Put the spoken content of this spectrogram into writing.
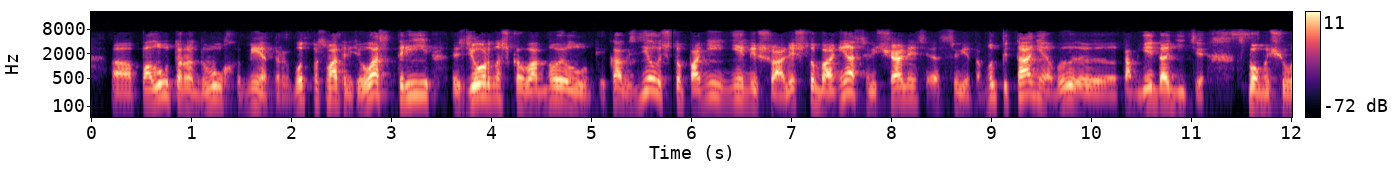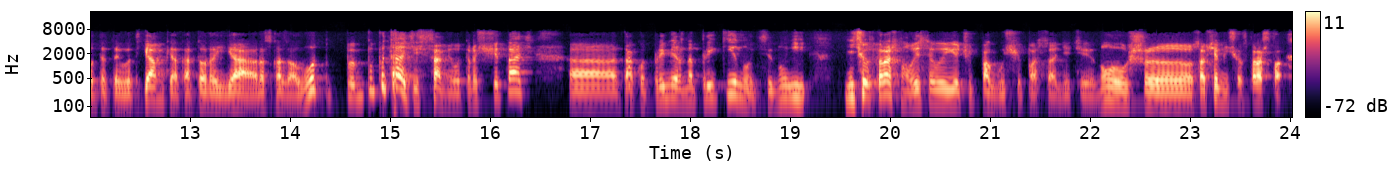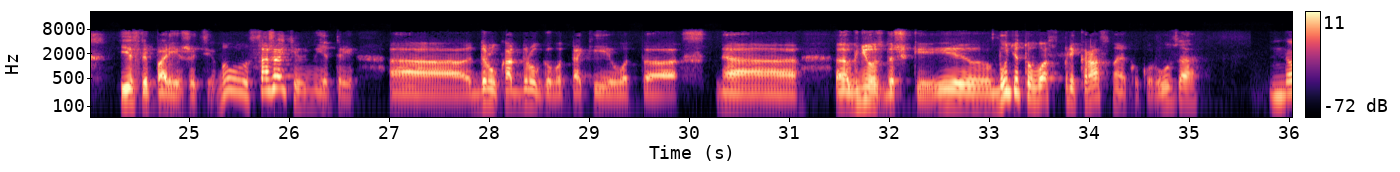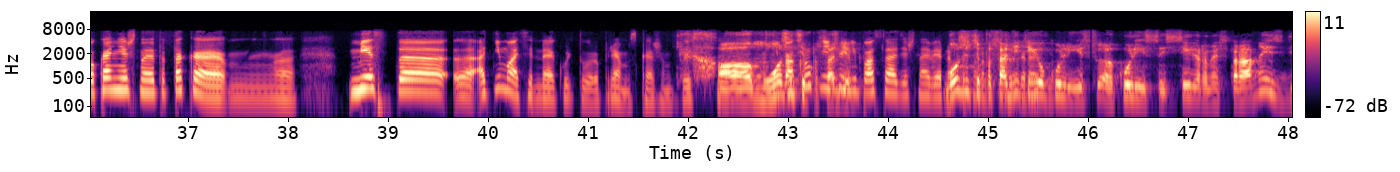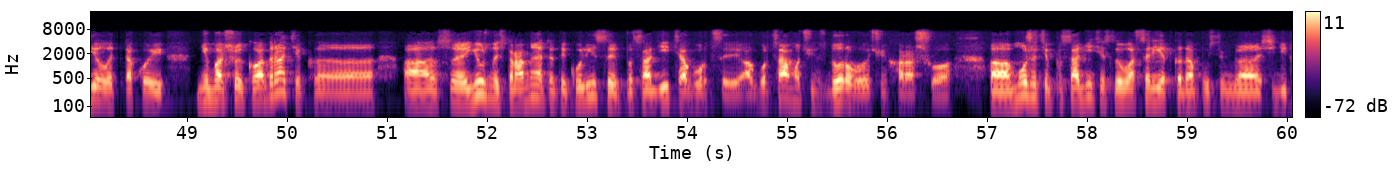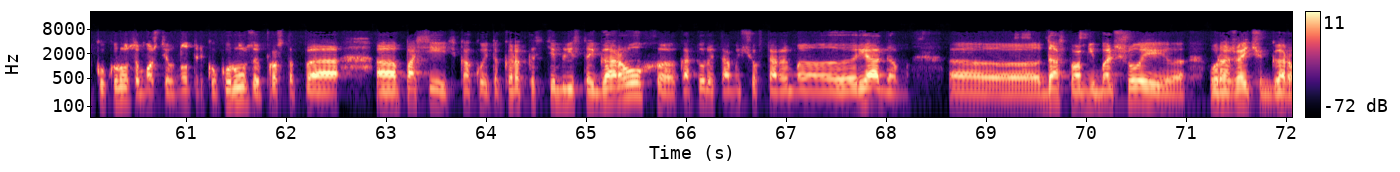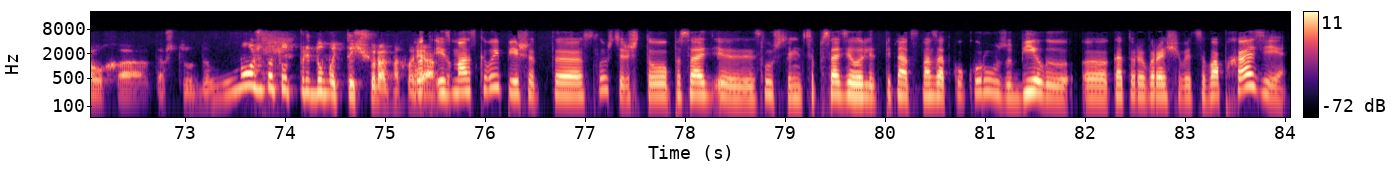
полутора-двух метров. Вот посмотрите, у вас три зернышка в одной лунке. Как сделать, чтобы они не мешались, чтобы они освещались э, светом? Ну, питание вы э, там ей дадите с помощью вот этой вот ямки, о которой я рассказал. Вот попытайтесь сами вот рассчитать, э, так вот примерно прикинуть. Ну, ничего страшного, если вы ее чуть погуще посадите. Ну, уж совсем ничего страшного, если порежете. Ну, сажайте в метре. А, друг от друга вот такие вот а, а, гнездышки, и будет у вас прекрасная кукуруза. Ну, конечно, это такая место э, отнимательная культура, прямо скажем. То есть а, можете посадить, ничего не посадишь, наверное. Можете посадить ее кулис, э, кулисы с северной стороны, сделать такой небольшой квадратик, э, с южной стороны от этой кулисы посадить огурцы. Огурцам очень здорово и очень хорошо. А, можете посадить, если у вас редко, допустим, сидит кукуруза, можете внутрь кукурузы просто посеять какой-то короткостеблистый горох, который там еще вторым рядом Э, даст вам небольшой э, урожайчик гороха. Так что да, можно тут придумать тысячу разных вариантов. Вот из Москвы пишет э, слушатель, что посади... слушательница посадила лет 15 назад кукурузу белую, которая выращивается в Абхазии.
